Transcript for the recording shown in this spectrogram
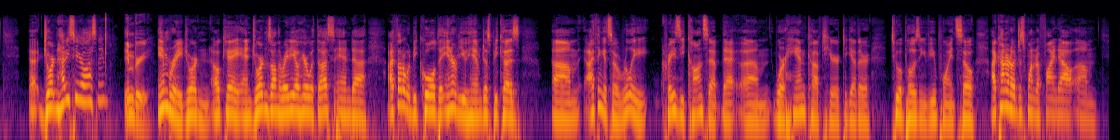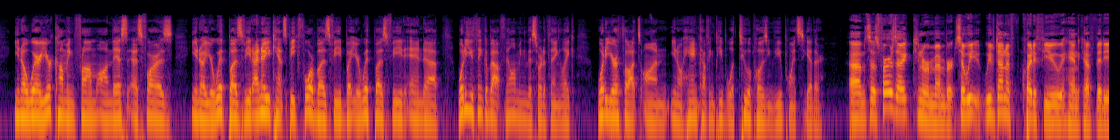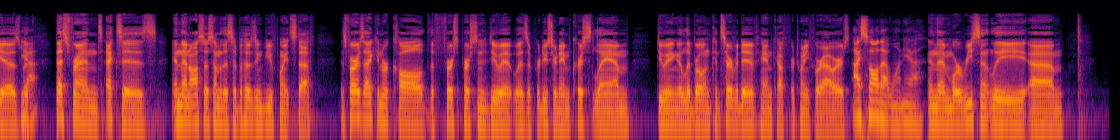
Uh, Jordan, how do you say your last name? Imbri. Embry, Jordan. Okay, and Jordan's on the radio here with us, and uh, I thought it would be cool to interview him just because um, I think it's a really crazy concept that um, we're handcuffed here together, two opposing viewpoints. So I kind of just wanted to find out, um, you know, where you're coming from on this, as far as you know, you're with BuzzFeed. I know you can't speak for BuzzFeed, but you're with BuzzFeed, and uh, what do you think about filming this sort of thing? Like, what are your thoughts on you know handcuffing people with two opposing viewpoints together? Um, so as far as I can remember, so we we've done a, quite a few handcuff videos with Yeah. best friends, exes, and then also some of this opposing viewpoint stuff. As far as I can recall, the first person to do it was a producer named Chris Lamb, doing a liberal and conservative handcuff for 24 hours. I saw that one. Yeah. And then more recently, um,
